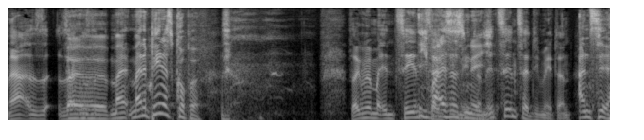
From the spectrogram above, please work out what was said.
Ja, Äh, mein- meine Peniskuppe. sagen wir mal in 10 ich weiß es Zentimetern. nicht. In 10 Zentimetern. Anzie-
